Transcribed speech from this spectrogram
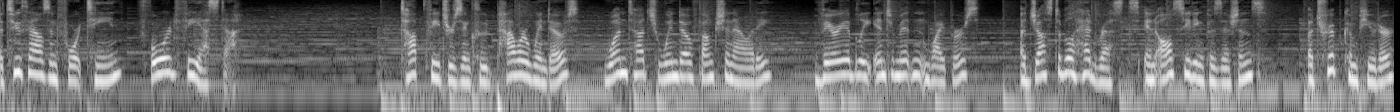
the 2014 Ford Fiesta. Top features include power windows, one-touch window functionality, variably intermittent wipers, adjustable headrests in all seating positions, a trip computer,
